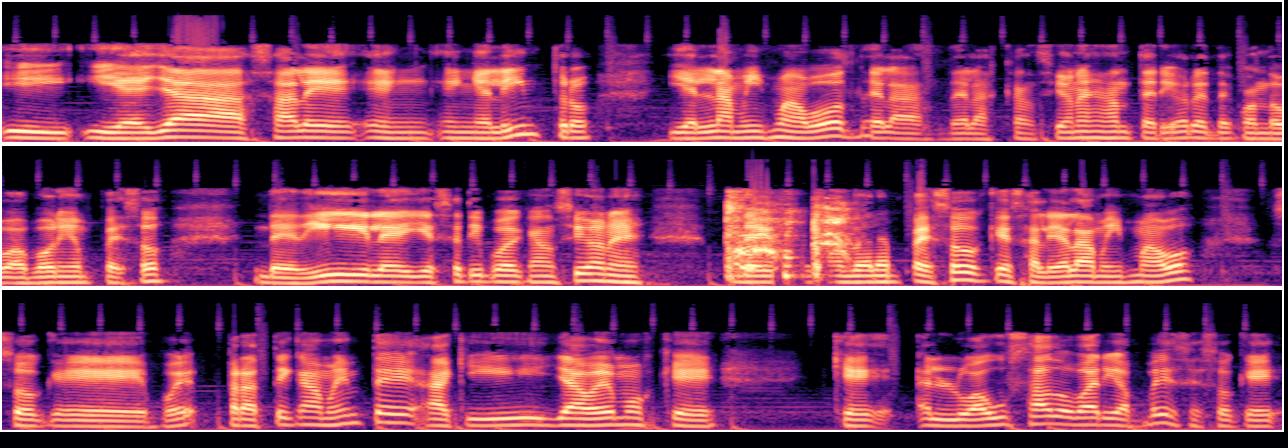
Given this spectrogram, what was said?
y, ella sale en, en, el intro y es la misma voz de, la, de las canciones anteriores de cuando Bad empezó, de Dile y ese tipo de canciones, de cuando él empezó, que salía la misma voz. So que, pues, prácticamente aquí ya vemos que, que lo ha usado varias veces, o que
